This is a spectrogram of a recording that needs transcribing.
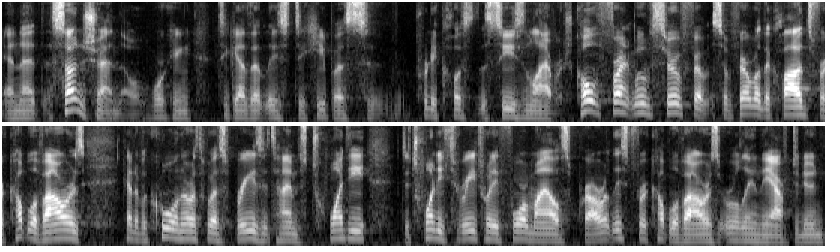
and that sunshine, though, working together at least to keep us pretty close to the seasonal average. Cold front moves through some fair weather clouds for a couple of hours. Kind of a cool northwest breeze at times 20 to 23, 24 miles per hour, at least for a couple of hours early in the afternoon.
